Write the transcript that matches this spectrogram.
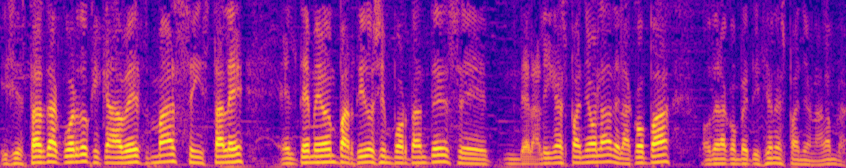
y si estás de acuerdo que cada vez más se instale el TMO en partidos importantes eh, de la Liga Española, de la Copa o de la competición española, Alhambra.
